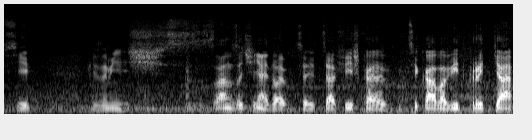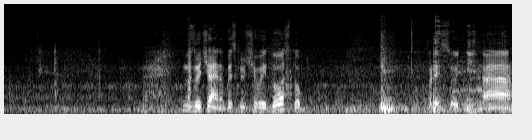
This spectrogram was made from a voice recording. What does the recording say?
Всі замінені. Щ- Зачиняй, давай. Це, ця фішка цікава відкриття Ну, звичайно, безключовий доступ присутній. На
